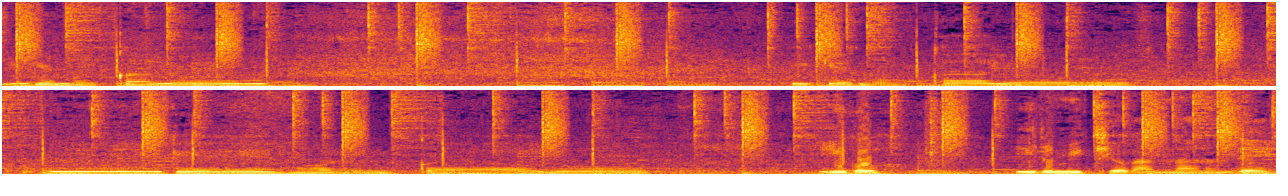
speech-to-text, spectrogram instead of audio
이게 뭘까요? 이게 뭘까요? 이게 뭘까요? 이거 이름이 기억 안 나는데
